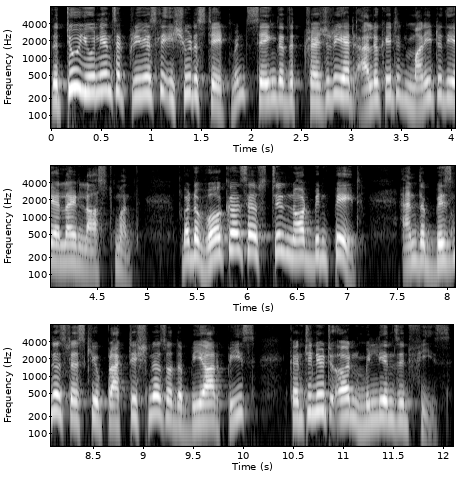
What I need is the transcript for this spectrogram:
The two unions had previously issued a statement saying that the Treasury had allocated money to the airline last month, but the workers have still not been paid, and the business rescue practitioners or the BRPs continue to earn millions in fees.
